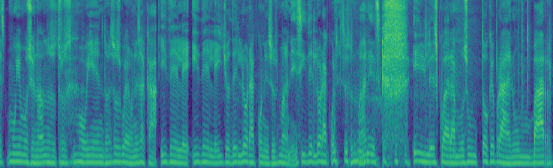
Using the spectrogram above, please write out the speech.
es muy emocionado nosotros moviendo a esos huevones acá y dele y dele y yo de lora con esos manes y de lora con esos manes. Y les cuadramos un toque por ahí en un bar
